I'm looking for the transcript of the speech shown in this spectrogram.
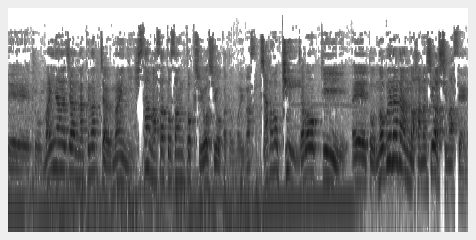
えー、とマイナーじゃなくなっちゃう前に久正人さん特集をしようかと思います。ジャバオッキージャバオッキー、えー、と信長の話はしません。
